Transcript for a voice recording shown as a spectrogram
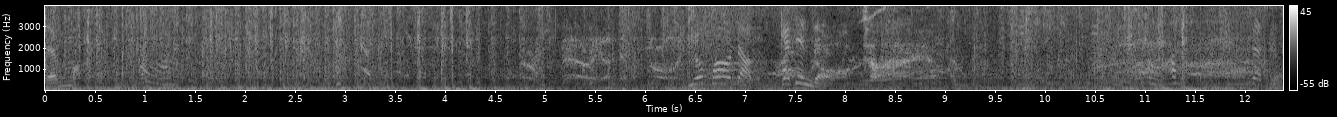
their mark. You're powered up. Get in there. Settle.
